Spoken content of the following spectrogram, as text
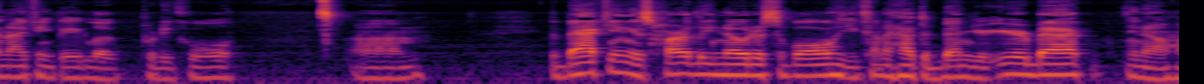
And I think they look pretty cool. Um, the backing is hardly noticeable. You kind of have to bend your ear back, you know.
